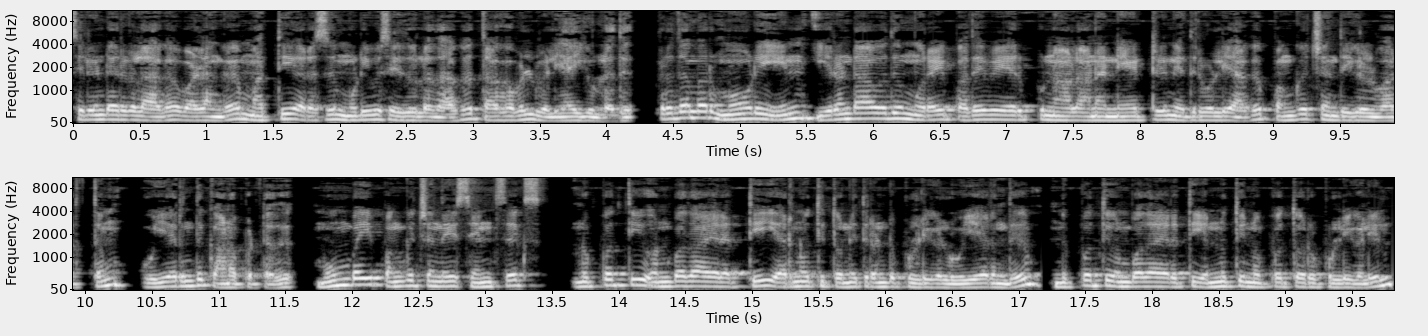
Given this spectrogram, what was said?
சிலிண்டர்களாக வழங்க மத்திய அரசு முடிவு செய்துள்ளதாக தகவல் வெளியாகியுள்ளது. பிரதமர் மோடியின் இரண்டாவது முறை பதவியேற்பு நாளான நேற்றின் எதிரொலியாக பங்குச்சந்தைகள் வர்த்தம் உயர்ந்து காணப்பட்டது. மும்பை பங்குச்சந்தை சென்செக்ஸ் முப்பத்தி ஒன்பதாயிரத்தி இருநூத்தி தொண்ணூத்தி ரெண்டு புள்ளிகள் உயர்ந்து முப்பத்தி ஒன்பதாயிரத்தி எண்ணூத்தி முப்பத்தோரு புள்ளிகளில்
